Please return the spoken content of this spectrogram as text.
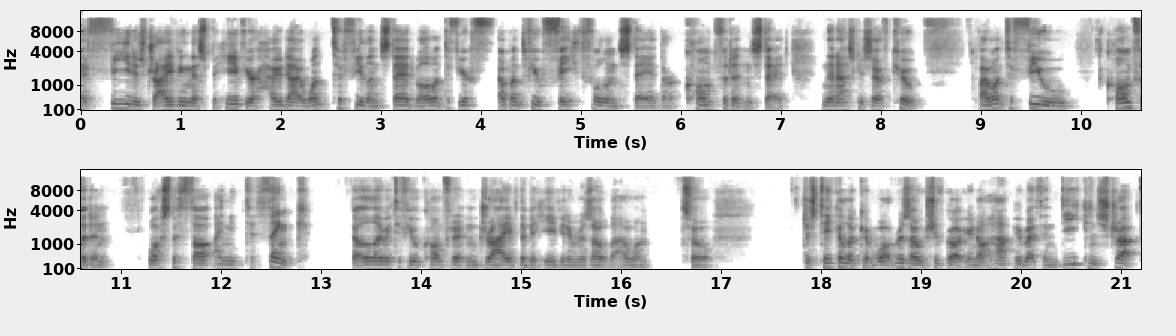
if fear is driving this behavior, how do I want to feel instead? Well, I want to feel I want to feel faithful instead or confident instead. And then ask yourself, cool, if I want to feel confident, what's the thought I need to think that'll allow me to feel confident and drive the behavior and result that I want? So just take a look at what results you've got you're not happy with and deconstruct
